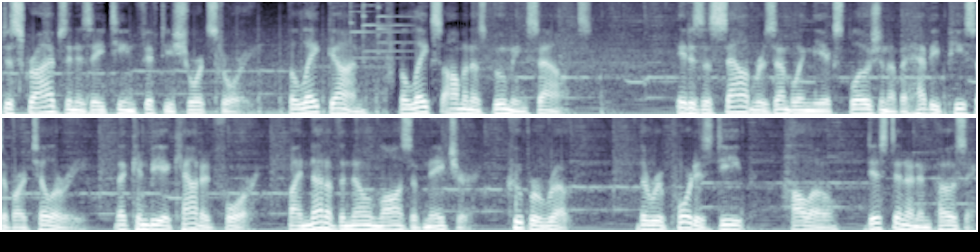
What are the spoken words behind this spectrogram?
describes in his 1850 short story, The Lake Gun, the lake's ominous booming sounds. It is a sound resembling the explosion of a heavy piece of artillery that can be accounted for by none of the known laws of nature, Cooper wrote. The report is deep, hollow, distant and imposing.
